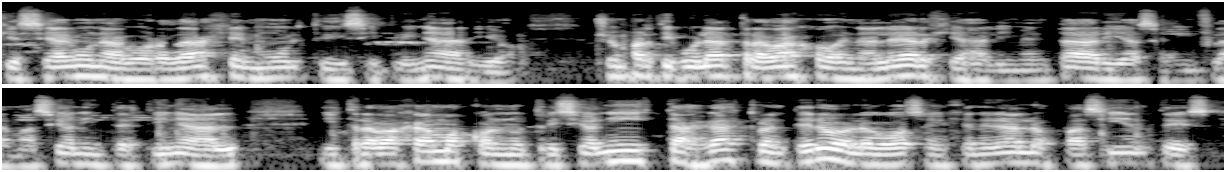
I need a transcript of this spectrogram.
que se haga un abordaje multidisciplinario. Yo en particular trabajo en alergias alimentarias, en inflamación intestinal y trabajamos con nutricionistas, gastroenterólogos. En general los pacientes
